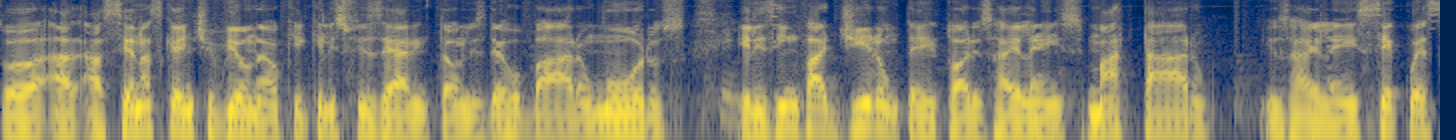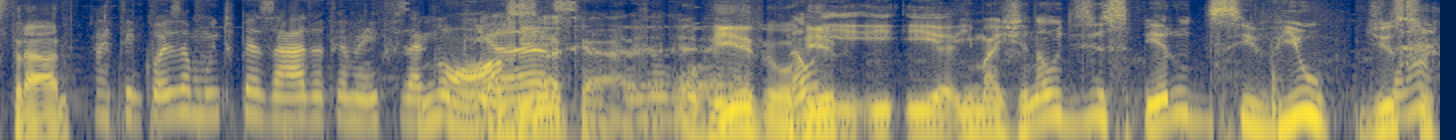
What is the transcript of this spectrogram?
Uh, As cenas que a gente viu, né? O que, que eles fizeram, então? Eles derrubaram muros, Sim. eles invadiram o território israelense, mataram israelenses, sequestraram. Ah, tem coisa muito pesada também que fizeram com Nossa, criança. cara, coisa é- horrível. Horrível, Não, horrível. e, e- imagina o desespero de civil disso, Ah.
